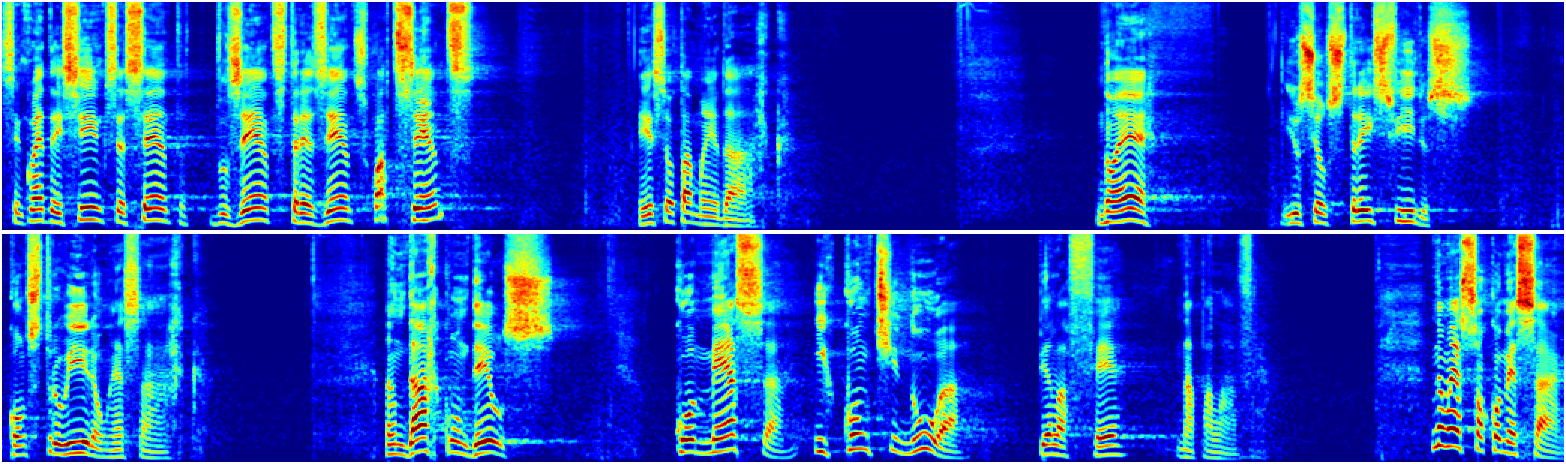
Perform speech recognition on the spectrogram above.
55, 60, 200, 300, 400. Esse é o tamanho da arca. Noé e os seus três filhos construíram essa arca. Andar com Deus começa e continua pela fé na palavra. Não é só começar,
